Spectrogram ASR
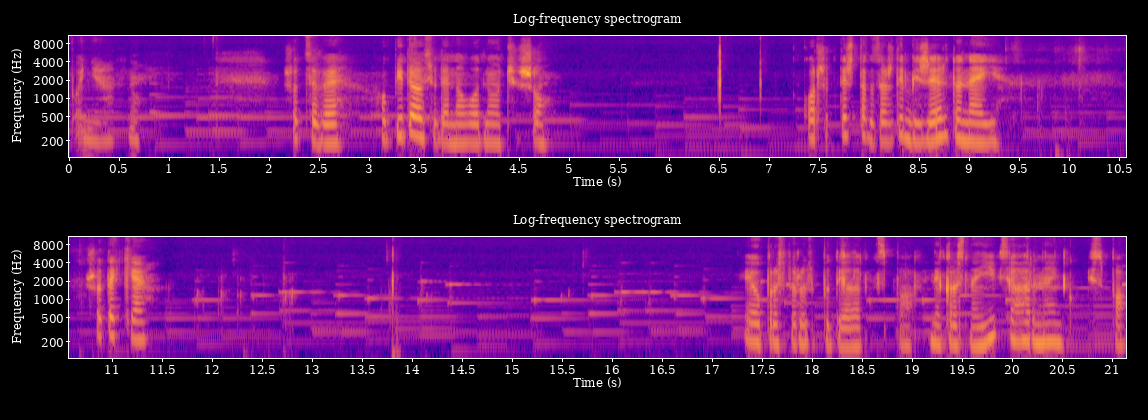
Понятно. Що це ви? Обідали сюди на одного чи що? Коржик, ти ж так завжди біжиш до неї. Що таке? Я його просто розбудила, він спав. Він якраз наївся гарненько і спав.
